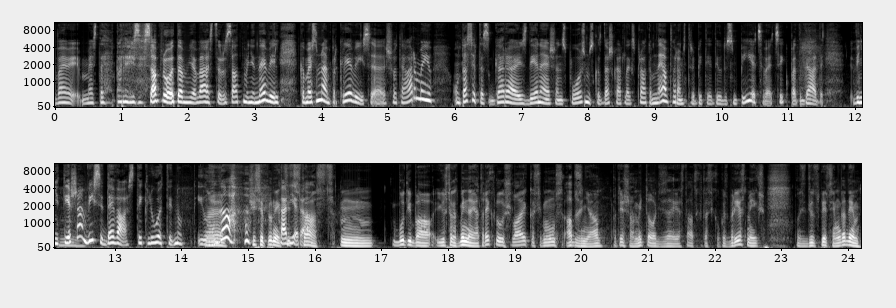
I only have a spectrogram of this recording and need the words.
vai mēs te pareizi saprotam, ja vēstures atmiņa neviļ, ka mēs runājam par Krievijas eh, šo te armiju, un tas ir tas garais dienēšanas posms, kas dažkārt liekas prātam neaptverams, tur bija tie 25 vai cik pat gadi. Viņi tiešām mm. visi devās tik ļoti, nu, ilgā Nē, Šis ir pilnīgi cits stāsts. Mm būtībā jūs tagad minējāt rekrūšu laiku, kas ir mums apziņā patiešām mitoloģizējies tāds, ka tas ir kaut kas briesmīgs līdz 25 gadiem.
